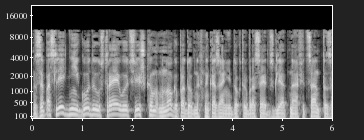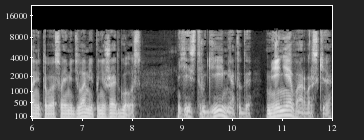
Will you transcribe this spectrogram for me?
За последние годы устраивают слишком много подобных наказаний. Доктор бросает взгляд на официанта, занятого своими делами, и понижает голос. Есть другие методы, менее варварские.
